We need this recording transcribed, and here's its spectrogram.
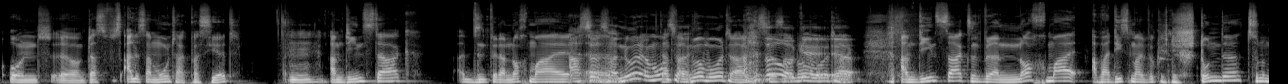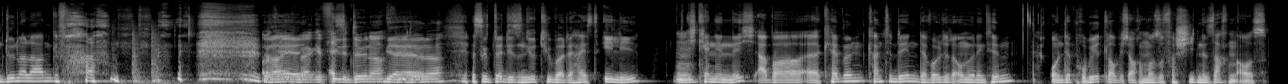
Und äh, das ist alles am Montag passiert. mhm. Am Dienstag sind wir dann nochmal. Ach so, das war nur der Das war Montag. nur Montag. Ach so, das war nur okay, Montag. Am Dienstag sind wir dann nochmal, aber diesmal wirklich eine Stunde zu einem Dönerladen gefahren. okay, ich merke viele es, Döner, viele ja, Döner. Es gibt ja diesen YouTuber, der heißt Eli. Mhm. Ich kenne ihn nicht, aber äh, Kevin kannte den, der wollte da unbedingt hin. Und der probiert, glaube ich, auch immer so verschiedene Sachen aus.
